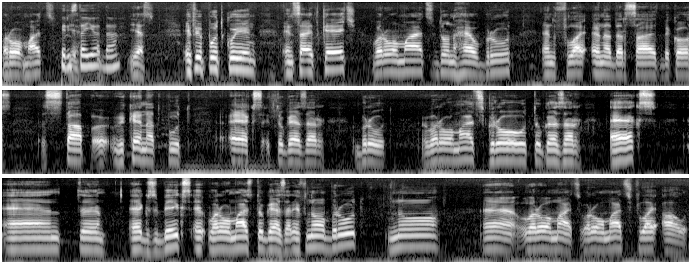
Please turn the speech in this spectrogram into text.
Raw mites. Yeah. перестает, да? Yes. If you put queen inside cage, varroa mites don't have brood and fly another side because stop. uh, we cannot put eggs together brood. Varroa mites grow together eggs and uh, eggs bigs. Uh, varroa mites together. If no brood, no uh, varroa mites. Varroa mites fly out.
